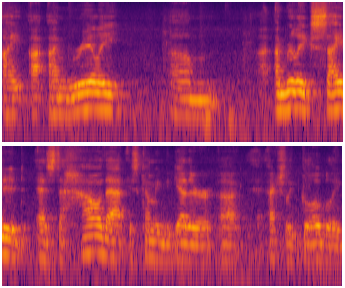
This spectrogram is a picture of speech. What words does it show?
I, I I'm really um, I'm really excited as to how that is coming together, uh, actually globally.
